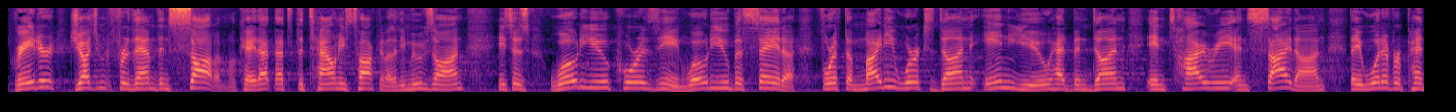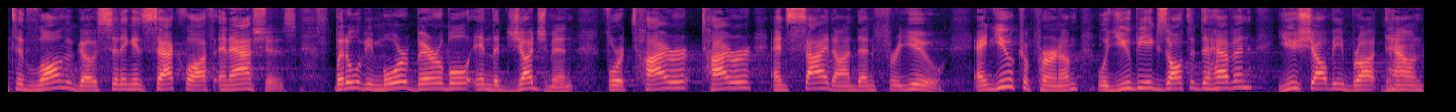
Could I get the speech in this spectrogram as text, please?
greater judgment for them than Sodom. Okay, that, that's the town he's talking about. Then he moves on. He says, Woe to you, Chorazin! Woe to you, Bethsaida! For if the mighty works done in you had been done in Tyre and Sidon, they would have repented long ago, sitting in sackcloth and ashes. But it will be more bearable in the judgment for Tyre, Tyre and Sidon than for you. And you, Capernaum, will you be exalted to heaven? You shall be brought down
